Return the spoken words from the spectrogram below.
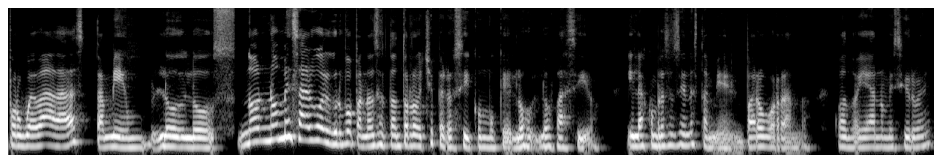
por huevadas, también los, no, no me salgo del grupo para no hacer tanto roche, pero sí como que los, los vacío. Y las conversaciones también paro borrando cuando ya no me sirven.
